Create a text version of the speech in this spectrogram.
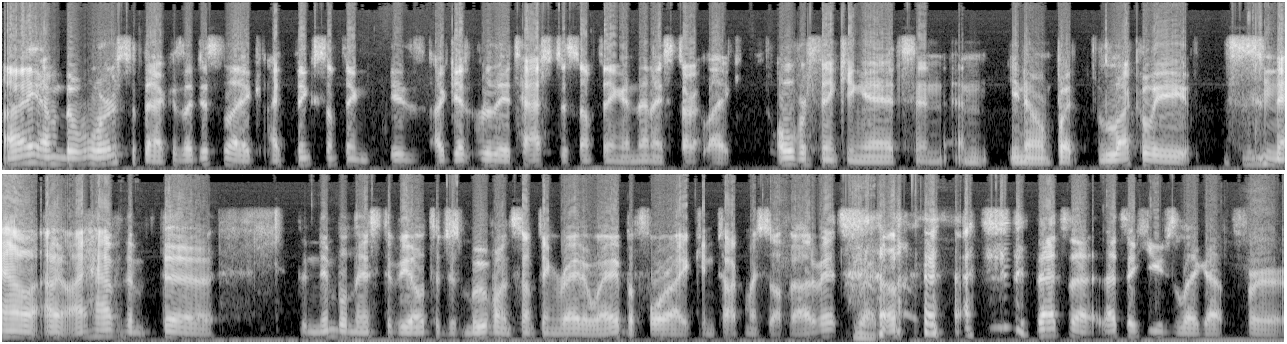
I am the worst at that because I just like I think something is I get really attached to something and then I start like overthinking it and and you know. But luckily now I, I have the the the nimbleness to be able to just move on something right away before I can talk myself out of it. Right. So that's a that's a huge leg up for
